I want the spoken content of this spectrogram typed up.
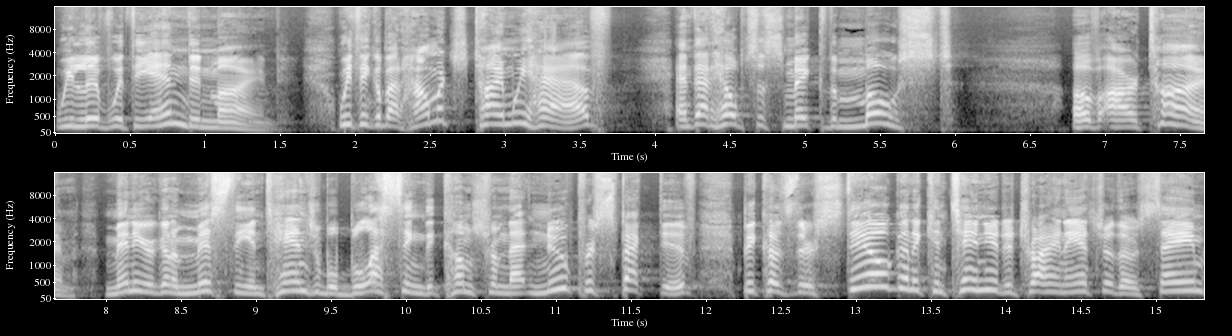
We live with the end in mind. We think about how much time we have, and that helps us make the most of our time. Many are going to miss the intangible blessing that comes from that new perspective because they're still going to continue to try and answer those same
